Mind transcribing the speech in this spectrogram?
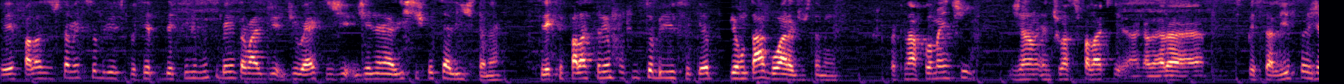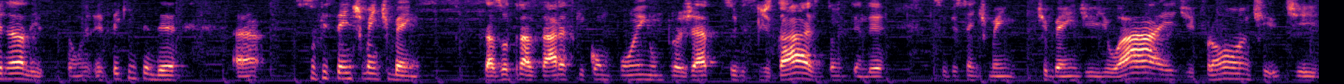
Eu ia, eu ia falar justamente sobre isso. Você define muito bem o trabalho de, de UX de generalista e especialista, né? Queria que você falasse também um pouquinho sobre isso, que eu ia perguntar agora, justamente. Porque na Flama a gente, a gente gosta de falar que a galera é especialista e generalista. Então ele tem que entender uh, suficientemente bem das outras áreas que compõem um projeto de serviços digitais, então entender suficientemente bem de UI, de front, de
